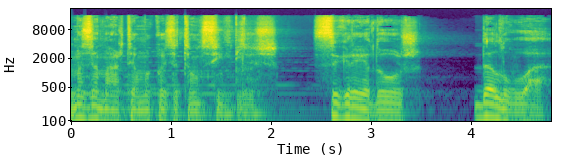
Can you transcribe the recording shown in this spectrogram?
mas amar-te é uma coisa tão simples. Segredos da Lua.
